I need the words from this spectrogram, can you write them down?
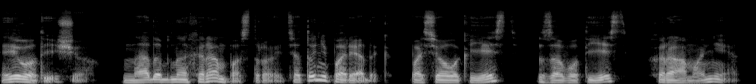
И вот еще. Надобно храм построить, а то непорядок. Поселок есть, завод есть, храма нет.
